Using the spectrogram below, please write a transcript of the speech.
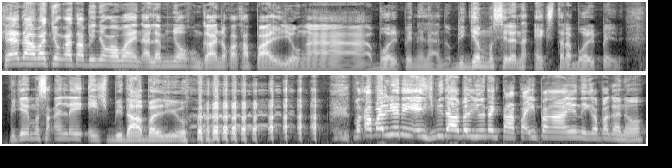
Kaya dapat yung katabi nyo kawan, alam nyo kung gaano kakapal yung ah, ballpen nila. No? Bigyan mo sila ng extra ballpen. Bigyan mo sa kanila yung HBW. Makapal yun eh. HBW, nagtatai pa nga yun eh kapag ano,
